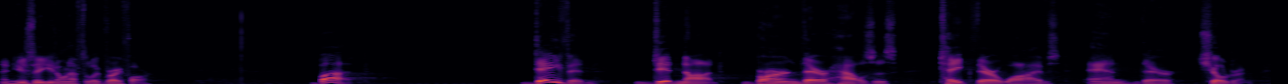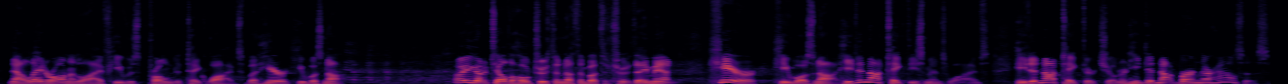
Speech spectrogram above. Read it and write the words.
And usually you don't have to look very far. But David did not burn their houses, take their wives and their children. Now, later on in life, he was prone to take wives, but here he was not. oh, you got to tell the whole truth and nothing but the truth. Amen? Here, he was not. He did not take these men's wives, he did not take their children, he did not burn their houses.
